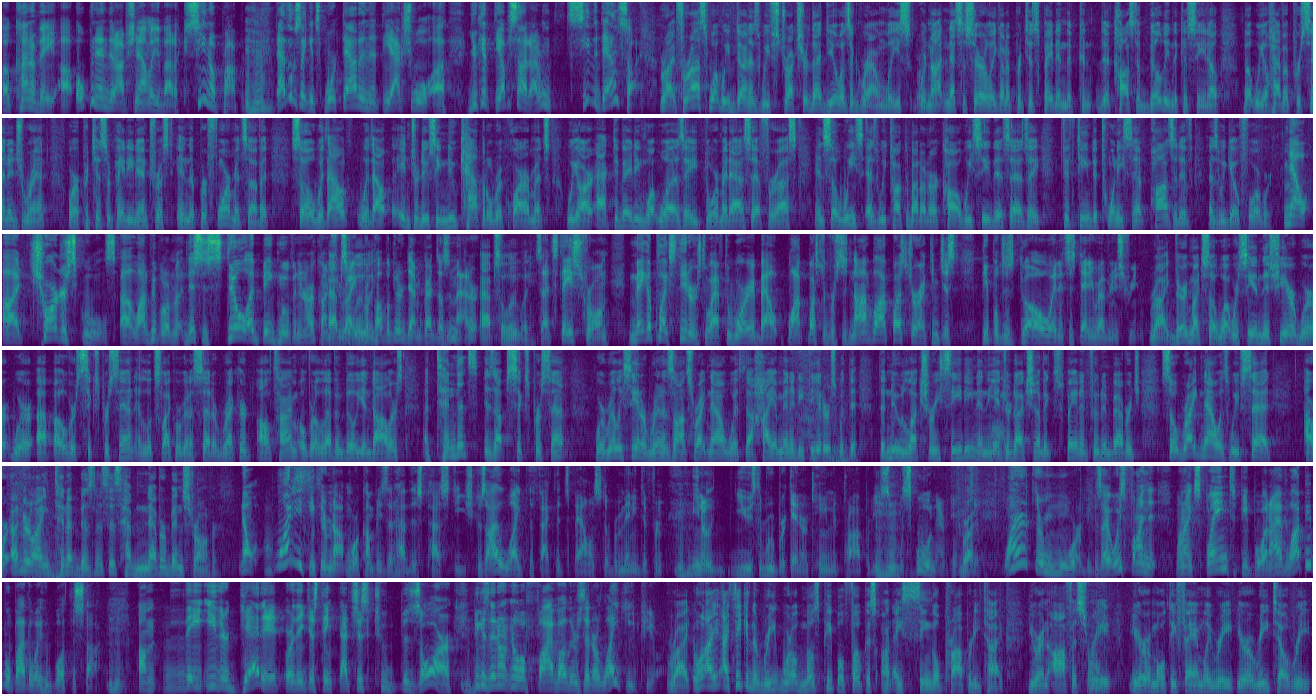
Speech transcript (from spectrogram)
a kind of a uh, open-ended optionality about a casino property. Mm-hmm. That looks like it's worked out, and that the actual uh, you get the upside. I don't see the downside. Right. For us, what we've done is we've structured that deal as a ground lease. Right. We're not necessarily going to participate in the con- the cost of building the casino, but we'll have a percentage rent or a participating interest in the performance of it. So without without introducing new capital requirements, we are activating what was a dormant asset for us. And so we, as we talked about on our call, we see this as a 15 15 to 20 cent positive as we go forward. Now, uh, charter schools, a lot of people are, this is still a big movement in our country, Absolutely. right? Republican or Democrat, doesn't matter. Absolutely. So that stays strong. Megaplex theaters, do I have to worry about blockbuster versus non blockbuster, I can just, people just go and it's a steady revenue stream? Right, very much so. What we're seeing this year, we're, we're up over 6%. It looks like we're going to set a record all time, over $11 billion. Attendance is up 6%. We're really seeing a renaissance right now with the high amenity theaters, with the, the new luxury seating and the right. introduction of expanded food and beverage. So right now, as we've said, our underlying tenant businesses have never been stronger. Now, why do you think there are not more companies that have this pastiche? Because I like the fact that it's balanced over many different, mm-hmm. you know, use the rubric entertainment properties, mm-hmm. school and entertainment. Right. Why aren't there more? Because I always find that when I explain to people, and I have a lot of people, by the way, who bought the stock, mm-hmm. um, they either get it or they just think that's just too bizarre mm-hmm. because they don't know of five others that are like EPR. Right. Well, I, I think in the REIT world, most people focus on a single property type. You're an office right. REIT, you're a multifamily REIT, you're a retail REIT.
